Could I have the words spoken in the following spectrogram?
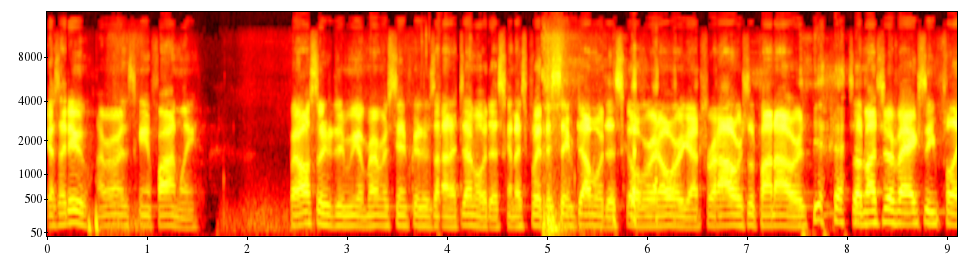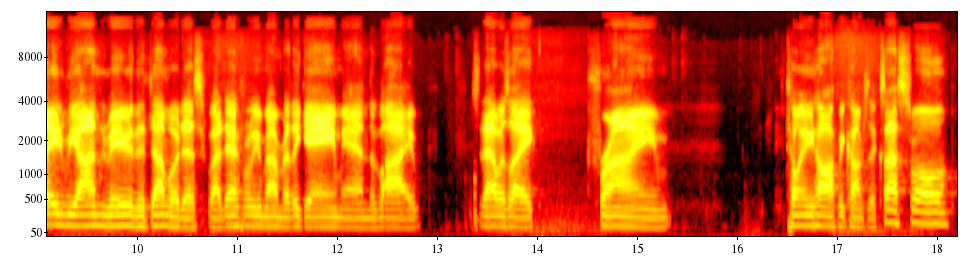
Yes, I do. I remember this game fondly. But I also didn't remember the same because it was on a demo disc, and I played the same demo disc over and over again for hours upon hours. Yeah. So I'm not sure if I actually played beyond maybe the demo disc, but I definitely remember the game and the vibe. So that was like prime. Tony Hawk becomes successful.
